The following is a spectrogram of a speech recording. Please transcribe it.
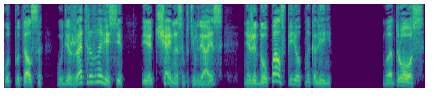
Худ пытался удержать равновесие и, отчаянно сопротивляясь, неожиданно упал вперед на колени. Матрос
